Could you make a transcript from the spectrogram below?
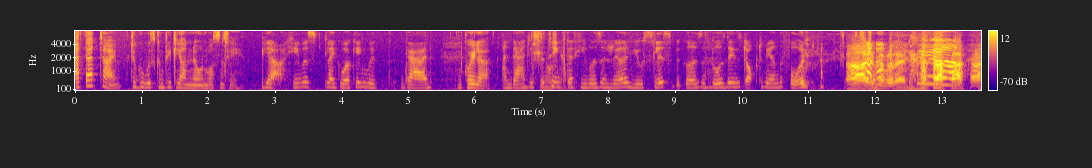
At that time, Duggu was completely unknown, wasn't he? yeah, he was like working with dad. In Koyla. And dad used She to think now. that he was a real useless because in those days he talked to me on the phone. ah, I remember that. yeah.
